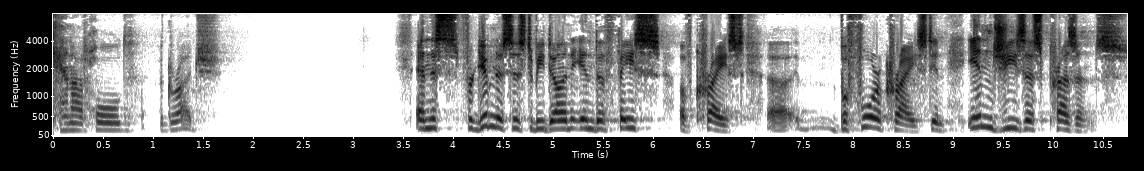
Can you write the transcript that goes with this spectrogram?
Cannot hold a grudge. And this forgiveness is to be done in the face of Christ, uh, before Christ, in, in Jesus' presence.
